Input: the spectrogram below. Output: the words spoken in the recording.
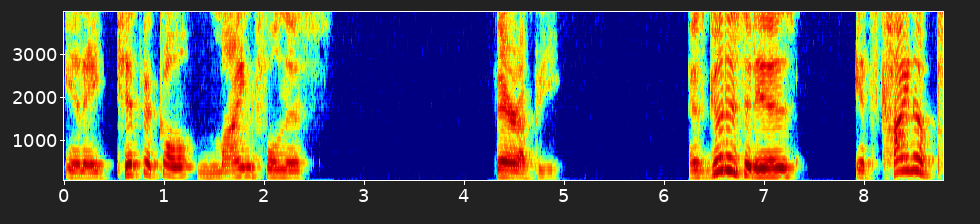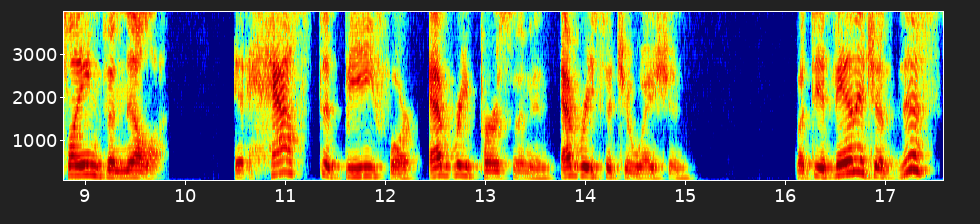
in a typical mindfulness therapy as good as it is, it's kind of plain vanilla. It has to be for every person in every situation. But the advantage of this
